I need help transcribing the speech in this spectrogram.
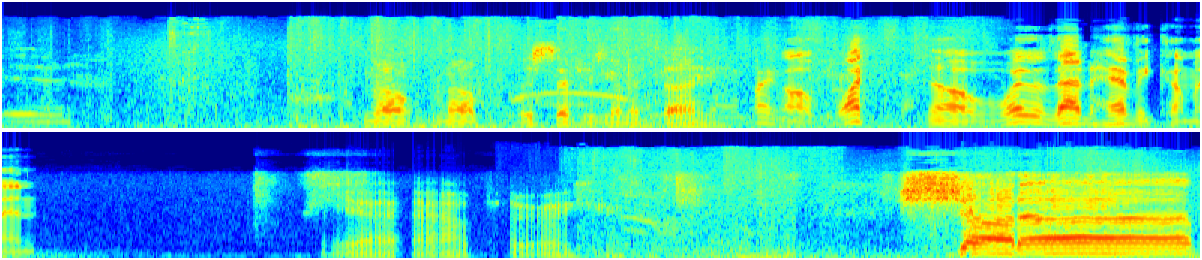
Ugh. No, no, this definitely gonna die. Hang on, what? No, where did that heavy come in? Yeah, I'll put it right here. Shut up!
